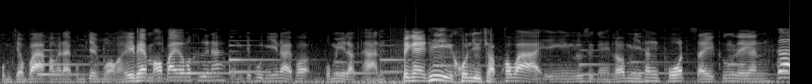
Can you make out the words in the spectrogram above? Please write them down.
ผมจะว่าเขาไม่ได้ผมจะบอกว่าเฮ้ยแพมเอาไปเอามาคืนนะผมจะพูดงี้ได้เพราะผมไม่มีหลักฐาน เป็นไงที่คนอยู่ช็อปเขาว่าเองเองรู้สึกไงแล้วมีทั้งโพสต์ใส่กุ้งใส่กัน ก็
